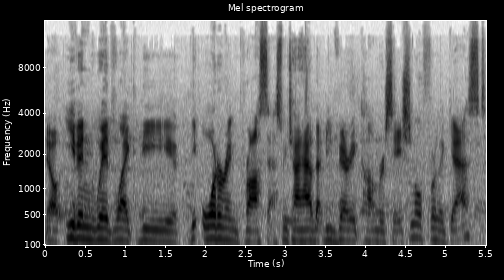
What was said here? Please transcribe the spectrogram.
You know, even with like the the ordering process, we try to have that be very conversational for the guest,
